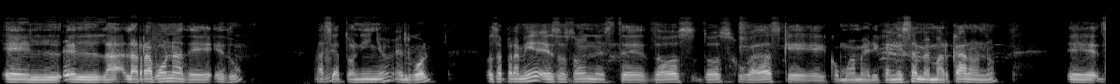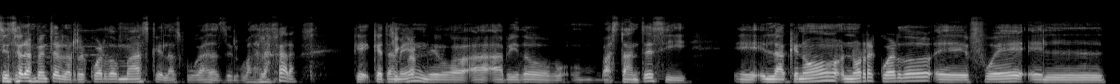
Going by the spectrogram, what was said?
el, el, la, la, rabona de Edu hacia uh -huh. Toniño, el gol. O sea, para mí esos son este, dos, dos jugadas que como americanista me marcaron, ¿no? Eh, sinceramente las recuerdo más que las jugadas del Guadalajara, que, que también sí, claro. digo, ha, ha, habido bastantes y eh, la que no, no recuerdo eh, fue el,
